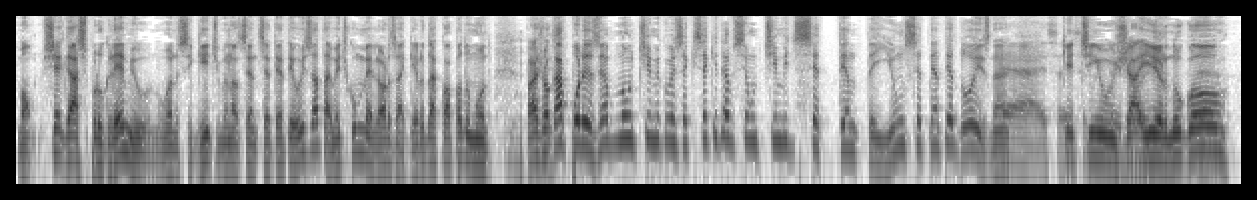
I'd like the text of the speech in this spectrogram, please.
Bom, chegasse para o Grêmio no ano seguinte, 1971, exatamente como o melhor zagueiro da Copa do Mundo. Para jogar, por exemplo, num time como esse aqui. Isso aqui deve ser um time de 71, 72, né? É, isso aí, que tinha o Jair no gol. É.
